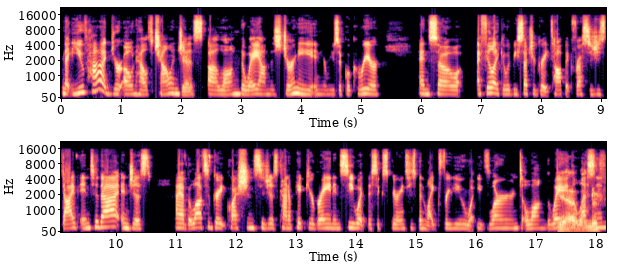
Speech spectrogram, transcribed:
that you've had your own health challenges along the way on this journey in your musical career. And so I feel like it would be such a great topic for us to just dive into that and just, I have lots of great questions to just kind of pick your brain and see what this experience has been like for you, what you've learned along the way, yeah, the lessons.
